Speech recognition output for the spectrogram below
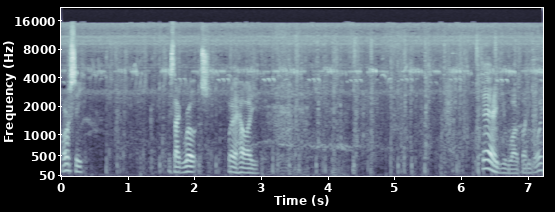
Horsey. It's like Roach. Where the hell are you? There you are, buddy boy.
